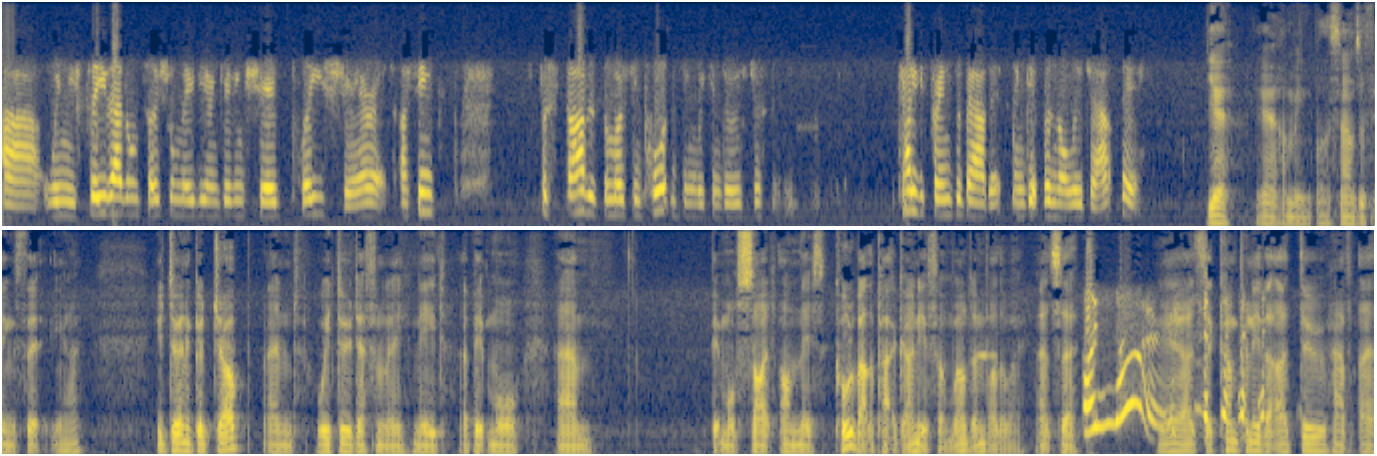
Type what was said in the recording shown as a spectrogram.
uh, when you see that on social media and getting shared, please share it. I think for starters, the most important thing we can do is just tell your friends about it and get the knowledge out there. Yeah, yeah. I mean, by the sounds of things, that you know, you're doing a good job, and we do definitely need a bit more, um, bit more sight on this. Cool about the Patagonia film. Well done, by the way. That's a I know. yeah. It's a company that I do have a.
